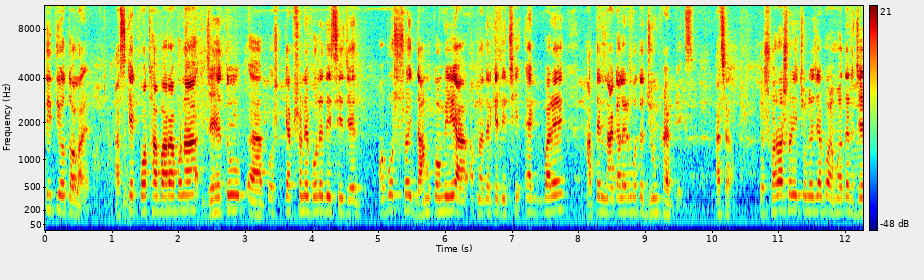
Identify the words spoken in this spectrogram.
তৃতীয় তলায়। আজকে কথা বাড়াবো না, যেহেতু ক্যাপশনে বলে দিচ্ছি যে অবশ্যই দাম কমিয়ে আপনাদেরকে দিচ্ছি একবারে হাতের নাগালের মধ্যে জুম ফ্যাব্রিক্স আচ্ছা তো সরাসরি চলে যাব আমাদের যে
